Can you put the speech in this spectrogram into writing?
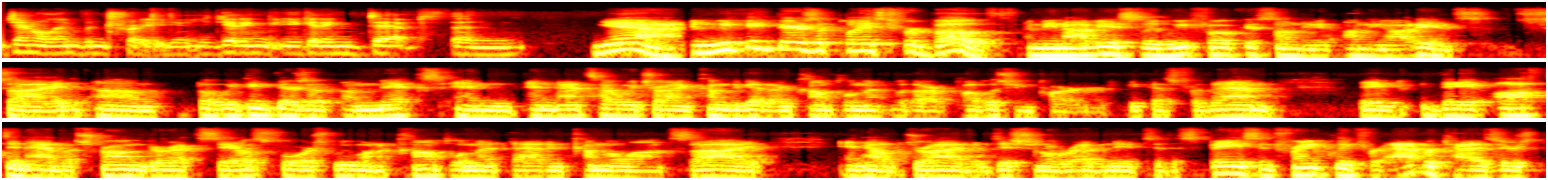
general inventory. You're getting you're getting depth and yeah, and we think there's a place for both. I mean, obviously, we focus on the on the audience side, um, but we think there's a, a, mix, and and that's how we try and come together and complement with our publishing partners. Because for them, they they often have a strong direct sales force. We want to complement that and come alongside and help drive additional revenue to the space. And frankly, for advertisers,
